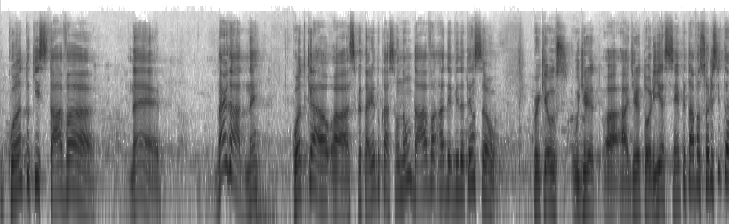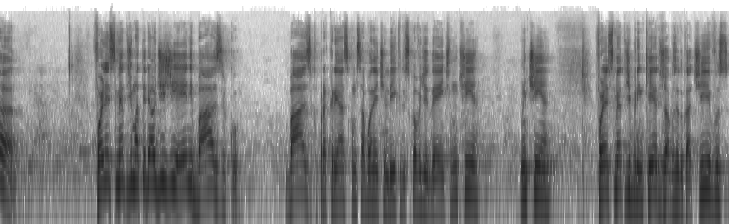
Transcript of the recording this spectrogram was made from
o quanto que estava né, largado, né? Quanto que a, a, Secretaria de Educação não dava a devida atenção. Porque os, o a, a diretoria sempre estava solicitando. Fornecimento de material de higiene básico. Básico para crianças, como sabonete líquido, escova de dente. Não tinha. Não tinha. Fornecimento de brinquedos, jogos educativos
